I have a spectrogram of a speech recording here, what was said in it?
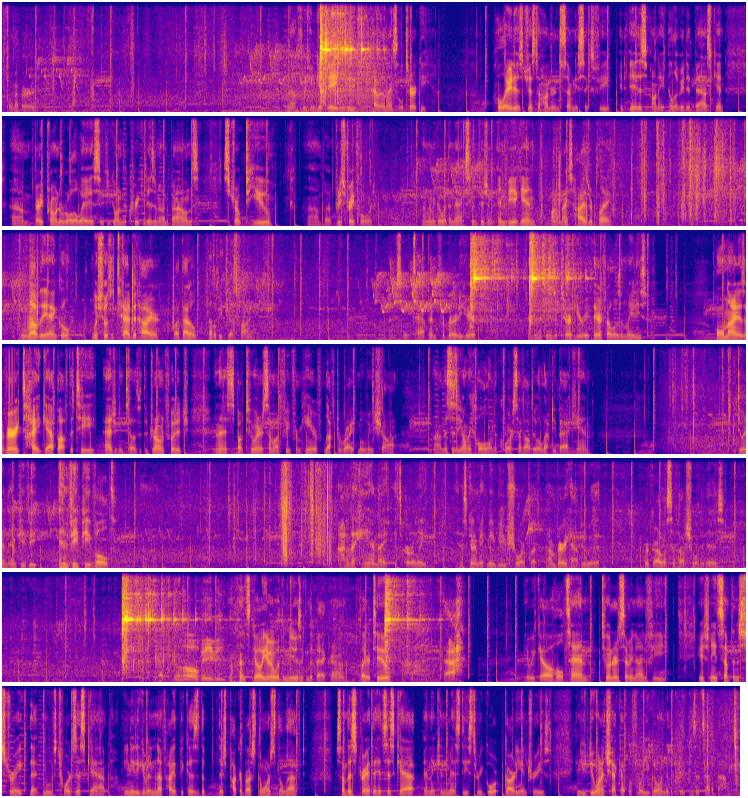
for my bird. Now, if we can get eight, we'll be having a nice little turkey. Hole 8 is just 176 feet. It is on a elevated basket. Um, very prone to rollaways. If you go into the creek, it is an out of bounds. Stroke to you, uh, but pretty straightforward. I'm going to go with an Axiom Fission Envy again on a nice hyzer play. Love the ankle. Wish it was a tad bit higher, but that'll that'll be just fine. Nice little tap in for birdie here. And that is a turkey right there, fellows and ladies. Hole 9 is a very tight gap off the tee, as you can tell through the drone footage. And then it's about 200 some odd feet from here, left to right, moving shot. Uh, this is the only hole on the course that I'll do a lefty backhand. Doing an MPV, MVP volt. out of the hand, I it's early, and it's going to make me be short, but I'm very happy with it regardless of how short it is. Let's baby. Let's go, even with the music in the background. Player two. Ah. Here we go. Hole 10, 279 feet. You just need something straight that moves towards this gap. You need to give it enough height because the there's pucker brush thorns to the left. Something straight that hits this gap and then can miss these three guardian trees. And you do want to check up before you go into the creek because it's out of bounds.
